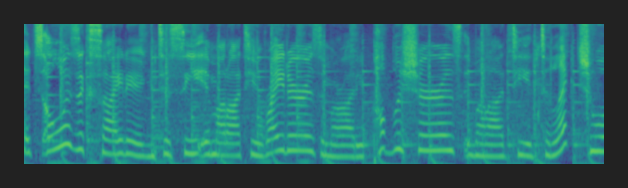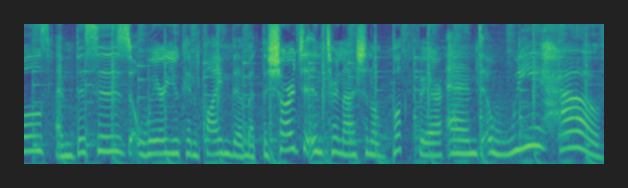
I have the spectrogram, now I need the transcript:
It's always exciting to see Emirati writers, Emirati publishers, Emirati intellectuals, and this is where you can find them at the Sharjah International Book Fair. And we have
